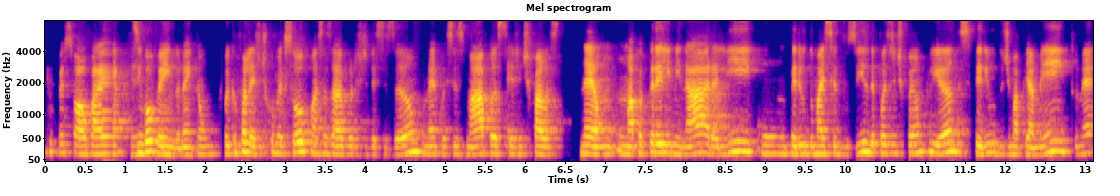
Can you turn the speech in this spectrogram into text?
que o pessoal vai desenvolvendo, né? Então, foi o que eu falei, a gente começou com essas árvores de decisão, né, com esses mapas que a gente fala né, um, um, mapa preliminar ali, com um período mais reduzido, depois a gente foi ampliando esse período de mapeamento, né,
